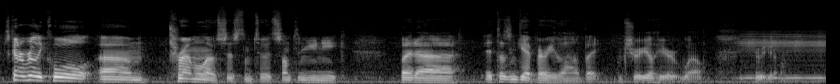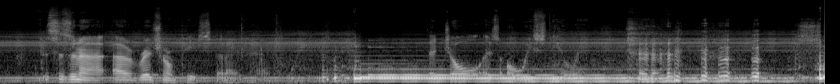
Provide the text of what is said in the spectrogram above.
it's got a really cool um, tremolo system to it, something unique. But uh, it doesn't get very loud, but I'm sure you'll hear it well. Here we go. This is an uh, original piece that I have. That Joel is always stealing.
